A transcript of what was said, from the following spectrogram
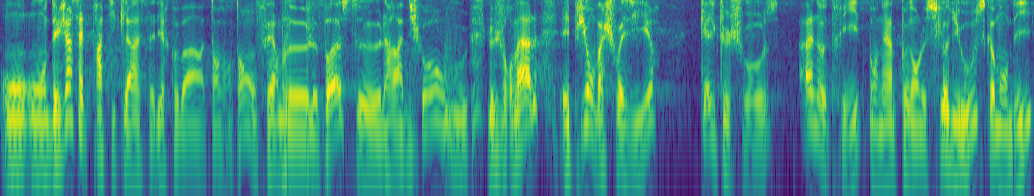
ont, déjà cette pratique-là, c'est-à-dire que bah, de temps en temps, on ferme le, poste, euh, la radio ou le journal, et puis on va choisir quelque chose à notre rythme. On est un peu dans le slow news, comme on dit.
